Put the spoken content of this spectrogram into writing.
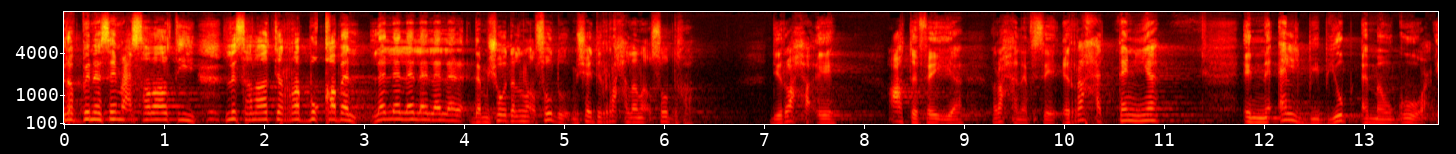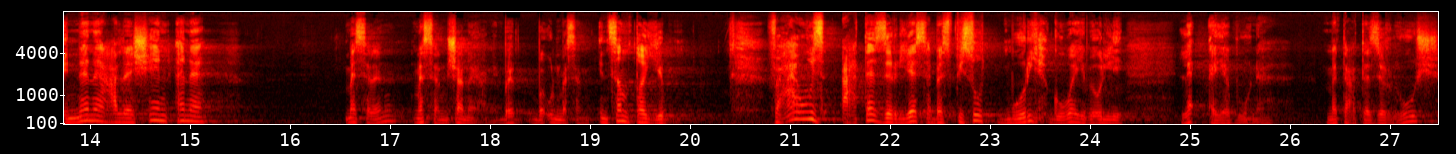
ربنا سمع صلاتي لصلاة الرب قبل. لا لا لا لا لا. ده مش هو ده اللي أنا أقصده. مش هي دي الراحة اللي أنا أقصدها. دي راحة إيه؟ عاطفية راحة نفسية. الراحة التانية إن قلبي بيبقى موجوع. إن أنا علشان أنا مثلا مثلا مش أنا يعني بقول مثلا إنسان طيب فعاوز أعتذر لياسا بس في صوت مريح جوايا بيقول لي لأ يا أبونا ما تعتذرلوش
